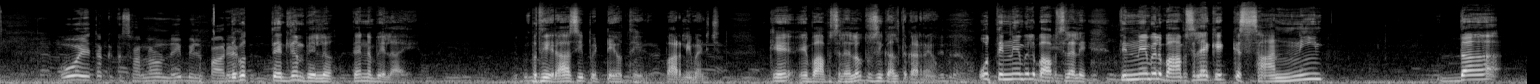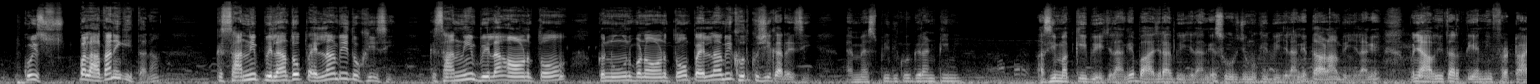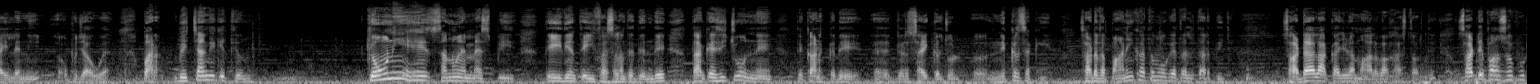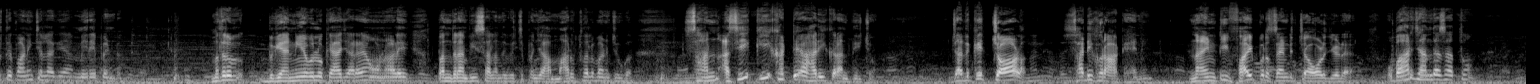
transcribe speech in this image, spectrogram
ਉਹ ਅਜੇ ਤੱਕ ਕਿਸਾਨਾਂ ਨੂੰ ਨਹੀਂ ਮਿਲ ਪਾ ਰਿਹਾ। ਦੇਖੋ ਤਿੰਨ ਬਿੱਲ ਤਿੰਨ ਬਿੱਲ ਆਏ। ਬਥੇਰਾ ਸੀ ਪਿੱਟੇ ਉੱਥੇ ਪਾਰਲੀਮੈਂਟ 'ਚ ਕਿ ਇਹ ਵਾਪਸ ਲੈ ਲਓ ਤੁਸੀਂ ਗਲਤ ਕਰ ਰਹੇ ਹੋ। ਉਹ ਤਿੰਨੇ ਬਿੱਲ ਵਾਪਸ ਲੈ ਲਏ। ਤਿੰਨੇ ਬਿੱਲ ਵਾਪਸ ਲੈ ਕੇ ਕਿਸਾਨੀ ਦਾ ਕੋਈ ਭਲਾ ਤਾਂ ਨਹੀਂ ਕੀਤਾ ਨਾ। ਕਿਸਾਨੀ ਬਿੱਲਾਂ ਤੋਂ ਪਹਿਲਾਂ ਵੀ ਦੁਖੀ ਸੀ। ਕਿਸਾਨੀ ਬਿੱਲਾਂ ਆਉਣ ਤੋਂ, ਕਾਨੂੰਨ ਬਣਾਉਣ ਤੋਂ ਪਹਿਲਾਂ ਵੀ ਖੁਦਕੁਸ਼ੀ ਕਰ ਰਹੇ ਸੀ। ਐਮਐਸਪੀ ਦੀ ਕੋਈ ਗਾਰੰਟੀ ਨਹੀਂ। ਅਸੀਂ ਮੱਕੀ ਬੀਜ ਲਾਂਗੇ, ਬਾਜਰਾ ਬੀਜ ਲਾਂਗੇ, ਸੂਰਜਮੁਖੀ ਬੀਜ ਲਾਂਗੇ, ਦਾਲਾਂ ਬੀਜ ਲਾਂਗੇ। ਪੰਜਾਬ ਦੀ ਧਰਤੀ ਇੰਨੀ ਫਰਟਾਈਲ ਇੰਨੀ ਉਪਜਾਊ ਹੈ। ਪਰ ਵੇਚਾਂਗੇ ਕਿੱਥੇ ਉਹਨੂੰ? ਕਿਉਂ ਨਹੀਂ ਇਹ ਸਾਨੂੰ ਐਮਐਸਪੀ 23 ਦੀਆਂ 23 ਫਸਲਾਂ ਤੇ ਦਿੰਦੇ, ਤਾਂ ਕਿ ਅਸੀਂ ਝੋਨੇ ਤੇ ਕਣਕ ਦੇ ਜਿਹੜਾ ਸਾਈਕਲ ਚੋਂ ਨਿਕਲ ਸਕੀਏ। ਸਾਡਾ ਤਾਂ ਪਾਣੀ ਖਤਮ ਹੋ ਗਿਆ ਤਲੇ ਧਰਤੀ 'ਚ। ਸਾਡਾ ਇਲਾਕਾ ਜਿਹੜਾ ਮਾਲਵਾ ਖਾਸ ਤੌਰ ਤੇ 550 ਫੁੱਟ ਤੇ ਪਾਣੀ ਚਲਾ ਗਿਆ ਮੇਰੇ ਪਿੰਡ। ਮਤਲਬ ਵਿਗਿਆਨੀਆਂ ਵੱਲੋਂ ਕਿਹਾ ਜਾ ਰਿਹਾ ਆਉਣ ਵਾਲੇ 15-20 ਸਾਲਾਂ ਦੇ ਵਿੱਚ ਪੰਜਾਬ ਮਾਰੂਥਲ ਬਣ ਜਾਊਗਾ। ਸਨ, ਅਸੀਂ ਕੀ ਖੱਟਿਆ ਹਰੀ ਕ੍ਰਾਂਤੀ ਚੋਂ? ਜਦ ਕਿ ਚੌਲ ਸਾਡੀ ਖੁਰਾਕ ਹੈ ਨਹੀਂ। 95% ਚੌਲ ਜਿਹੜਾ ਉਹ ਬਾਹਰ ਜਾਂਦਾ ਸਾਤੋਂ।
